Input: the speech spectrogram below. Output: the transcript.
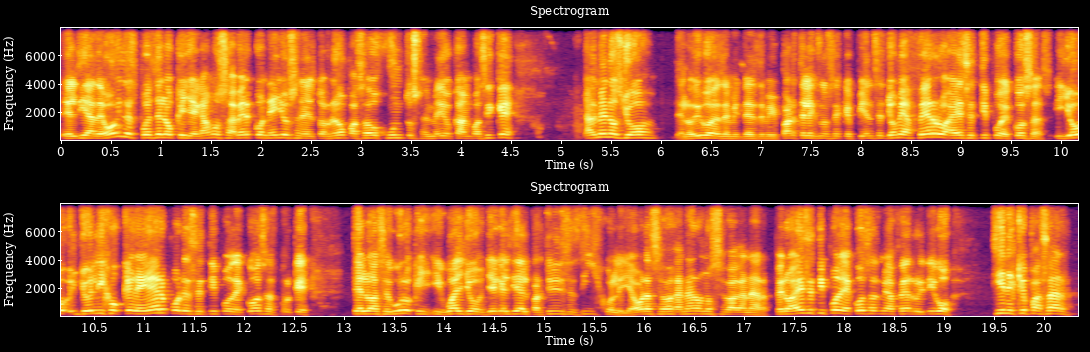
el día de hoy, después de lo que llegamos a ver con ellos en el torneo pasado juntos en medio campo. Así que, al menos yo, te lo digo desde mi, desde mi parte, Alex, no sé qué pienses, yo me aferro a ese tipo de cosas y yo, yo elijo creer por ese tipo de cosas, porque te lo aseguro que igual yo, llega el día del partido y dices, híjole, ¿y ahora se va a ganar o no se va a ganar? Pero a ese tipo de cosas me aferro y digo, tiene que pasar,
